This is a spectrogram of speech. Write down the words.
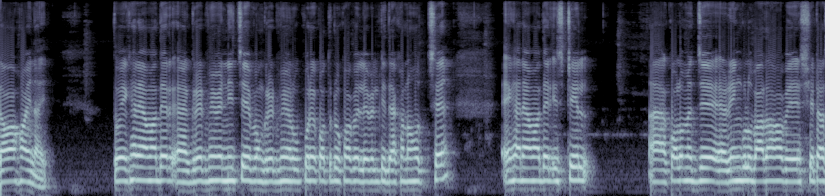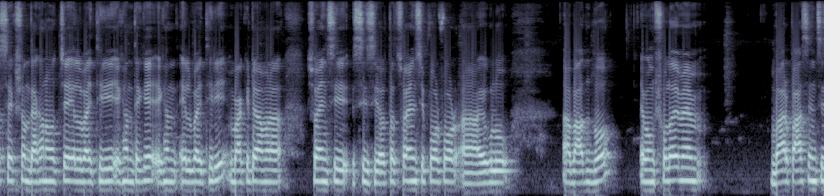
দেওয়া হয় নাই। তো এখানে আমাদের গ্রেড ভিমের নিচে এবং গ্রেড ভিমের উপরে কতটুকু হবে লেভেলটি দেখানো হচ্ছে। এখানে আমাদের স্টিল কলমের যে রিংগুলো বাঁধা হবে, সেটা সেকশন দেখানো হচ্ছে এল বাই থ্রি এখান থেকে, এখান এল বাই থ্রি বাকিটা আমরা ছয় ইঞ্চি সিসি অর্থাৎ ছয় ইঞ্চি পর এগুলো বাঁধবো এবং ষোলো এম এম বার পাঁচ ইঞ্চি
